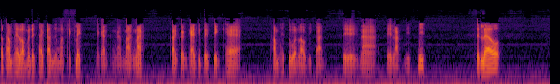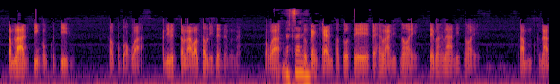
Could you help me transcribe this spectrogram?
ก็ทำให้เราไม่ได้ใช้ก้ามเนื้อมัดเล็กๆ ในการทำงานมากนัก การแข่งแขนที่เป็นเพียงแค่ทำให้ตัวเรามีการเซหน้าเซหลังนิดๆเสร็จแล้วตำราจริงของคนจีนเขาก็บอกว่า อันนี้เป็นตำราวัดเซาหลินเลยนะนะบอกว่าวัดสั้นตัวแข่งแขนพอตัวเซไปข้างหลังนิดหน่อยเซมาข้างหน้านิดหน่อยทำขนาด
